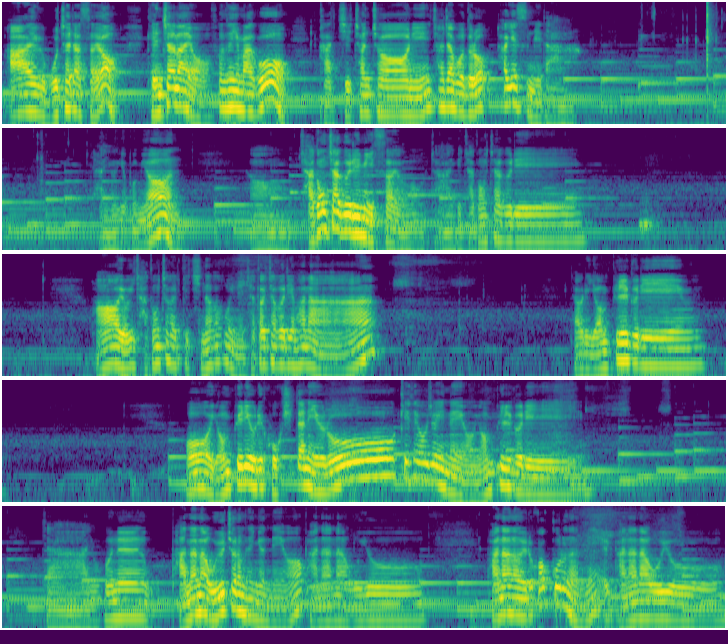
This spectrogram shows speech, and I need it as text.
아이고, 못 찾았어요? 괜찮아요. 선생님하고 같이 천천히 찾아보도록 하겠습니다. 자, 여기 보면, 어, 자동차 그림이 있어요. 자, 이게 자동차 그림. 아, 여기 자동차가 이렇게 지나가고 있네. 자동차 그림 하나. 자, 우리 연필 그림. 오, 연필이 우리 곡식단에 이렇게 세워져 있네요. 연필 그림. 자, 요거는 바나나 우유처럼 생겼네요. 바나나 우유. 바나나 우유를 거꾸로 놨네. 여기 바나나 우유.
